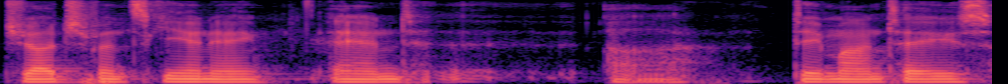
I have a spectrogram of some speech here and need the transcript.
Judge Venckienė and uh, Deimantė's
